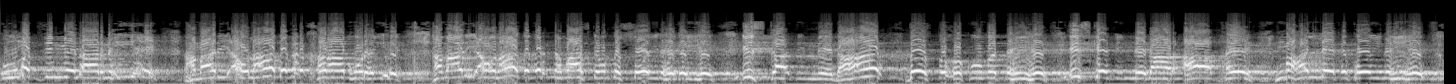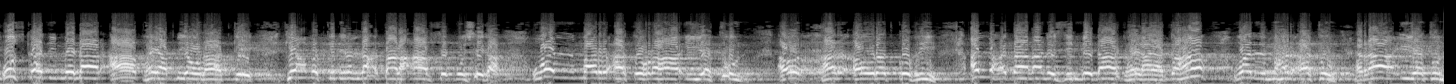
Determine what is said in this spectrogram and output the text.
حکومت ذمہ دار نہیں ہے۔ ہماری اولاد اگر خراب ہو رہی ہے، ہماری اولاد اگر نماز کے وقت سوئی رہ گئی ہے، اس کا ذمہ دار دوستو حکومت نہیں ہے۔ اس کے ذمہ دار آپ ہیں، محلے کے کوئی نہیں ہے۔ اس کا ذمہ دار آپ ہیں اپنی اولاد کے۔ قیامت کے دن اللہ تعالیٰ آپ سے پوچھے گا ولمر اور ہر عورت کو بھی اللہ تعالیٰ نے ذمہ دار ٹھہرایا، کہا ولمر اتو رائتن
